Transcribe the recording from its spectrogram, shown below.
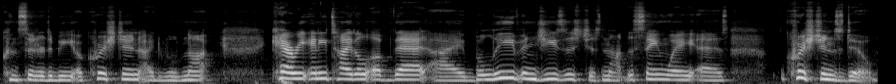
considered to be a Christian. I will not carry any title of that. I believe in Jesus, just not the same way as Christians do.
